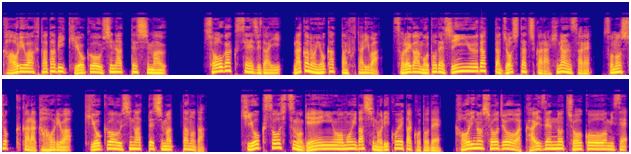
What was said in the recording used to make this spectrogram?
香りは再び記憶を失ってしまう。小学生時代、仲の良かった二人は、それが元で親友だった女子たちから非難され、そのショックから香りは、記憶を失ってしまったのだ。記憶喪失の原因を思い出し乗り越えたことで、香りの症状は改善の兆候を見せ、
